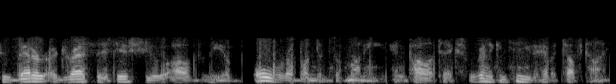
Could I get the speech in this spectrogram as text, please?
to better address this issue of the overabundance of money in politics, we're going to continue to have a tough time.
